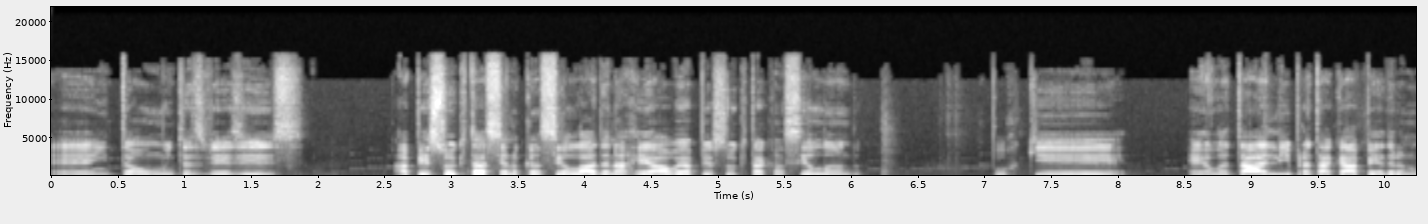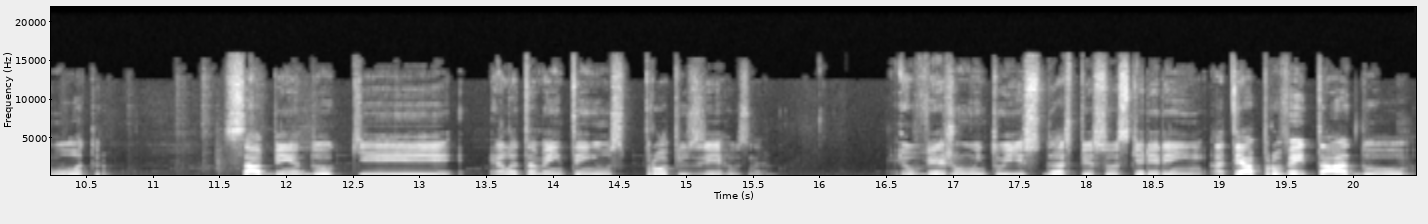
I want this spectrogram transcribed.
É, então muitas vezes a pessoa que está sendo cancelada na real é a pessoa que está cancelando. Porque ela tá ali para tacar a pedra no outro, sabendo que ela também tem os próprios erros, né? Eu vejo muito isso das pessoas quererem até aproveitar do,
